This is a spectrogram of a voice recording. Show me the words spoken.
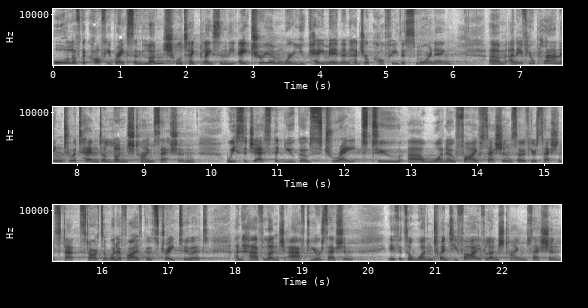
All of the coffee breaks and lunch will take place in the atrium where you came in and had your coffee this morning. Um, and if you're planning to attend a lunchtime session, we suggest that you go straight to uh, 105 session. So if your session starts at 105, go straight to it and have lunch after your session. If it's a 125 lunchtime session,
